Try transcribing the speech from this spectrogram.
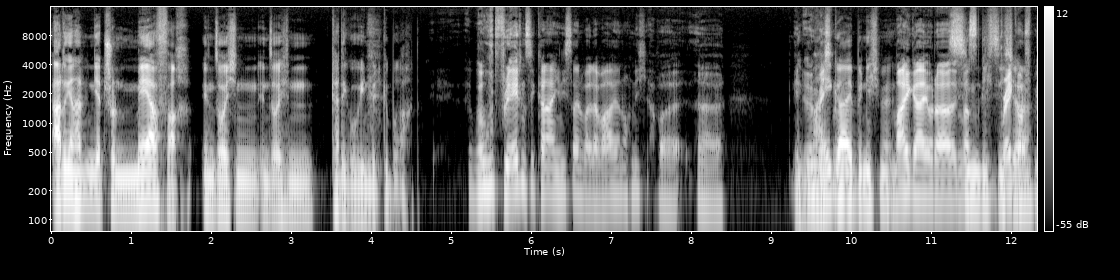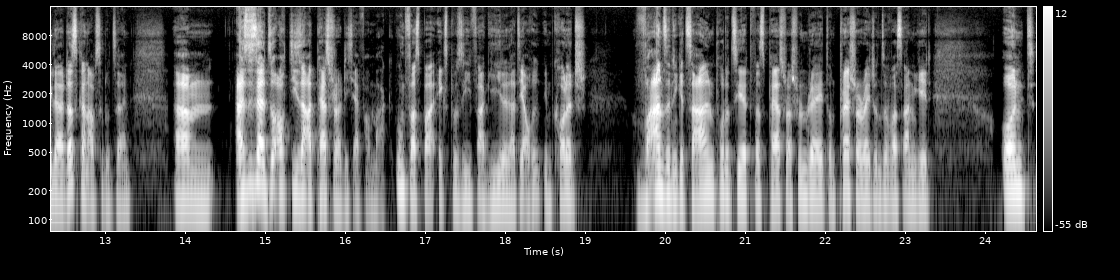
Adrian hat ihn jetzt schon mehrfach in solchen, in solchen Kategorien mitgebracht. Gut, Free Agency kann eigentlich nicht sein, weil da war er ja noch nicht, aber äh, in In My Guy bin ich mir. My Guy oder irgendwas. Breakout-Spieler, das kann absolut sein. Ähm, also es ist halt so auch diese Art Pass-Rusher, die ich einfach mag. Unfassbar explosiv, agil, hat ja auch im College wahnsinnige Zahlen produziert, was Pass-Rush-Win-Rate und Pressure-Rate und sowas angeht. Und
